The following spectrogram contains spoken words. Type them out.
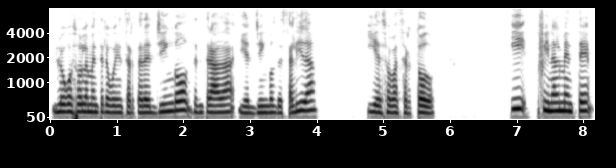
Luego solamente le voy a insertar el jingle de entrada y el jingle de salida y eso va a ser todo. Y finalmente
